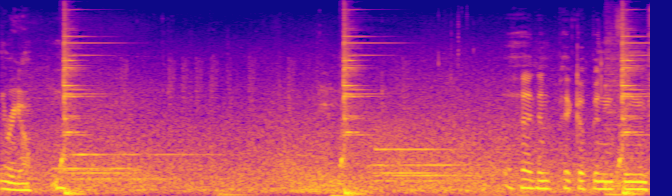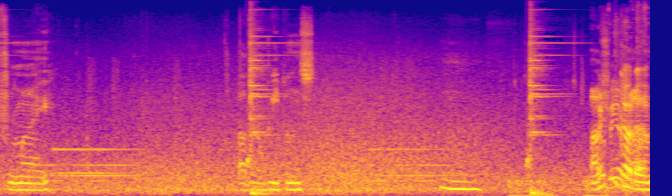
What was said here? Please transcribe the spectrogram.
Here we go. I didn't pick up anything from my weapons. I should go to.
